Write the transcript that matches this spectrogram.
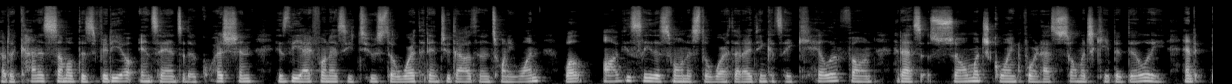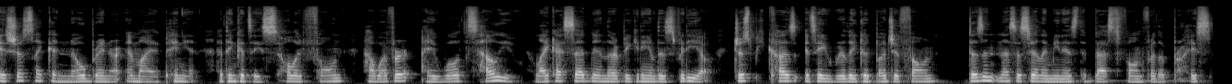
Now to kind of sum up this video and to answer the question, is the iPhone SE2 still worth it in 2021? Well, obviously this phone is still worth it. I think it's a killer phone. It has so much going for it, has so much capability, and it's just like a no-brainer in my opinion. I think it's a solid phone. However, I will tell you, like I said in the beginning of this video, just because it's a really good budget phone doesn't necessarily mean it's the best phone for the price.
